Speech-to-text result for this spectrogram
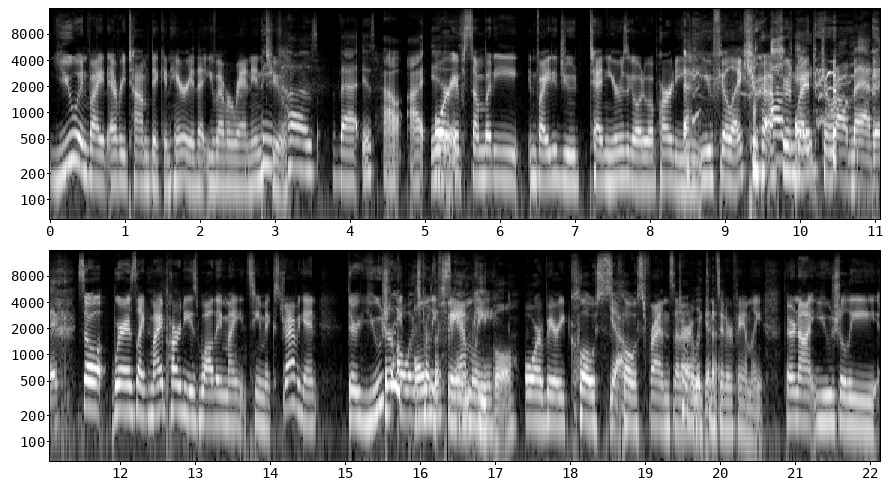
You invite every Tom, Dick, and Harry that you've ever ran into. Because that is how I is. or if somebody invited you 10 years ago to a party, you feel like you have to invite them. dramatic. So, whereas like my parties, while they might seem extravagant, they're usually for only the family people. or very close, Yeah. close friends that I Totally would get it. consider family. They're not usually,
